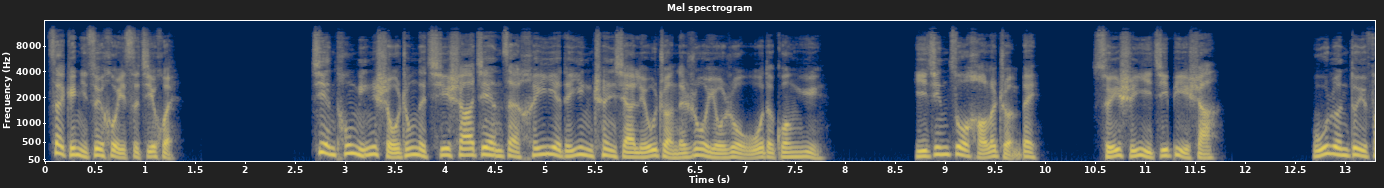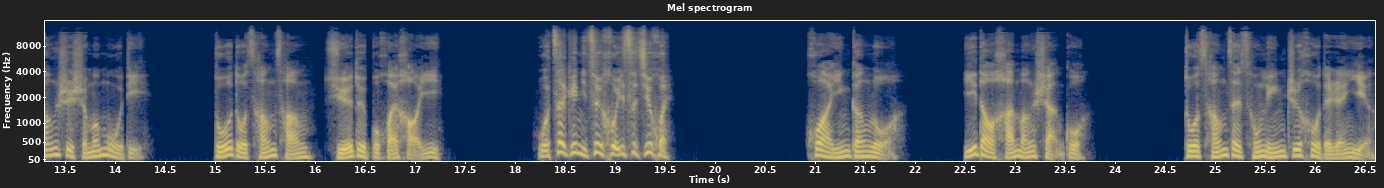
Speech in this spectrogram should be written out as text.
再给你最后一次机会。剑通明手中的七杀剑在黑夜的映衬下流转的若有若无的光晕。已经做好了准备，随时一击必杀。无论对方是什么目的，躲躲藏藏，绝对不怀好意。我再给你最后一次机会。话音刚落，一道寒芒闪过，躲藏在丛林之后的人影，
